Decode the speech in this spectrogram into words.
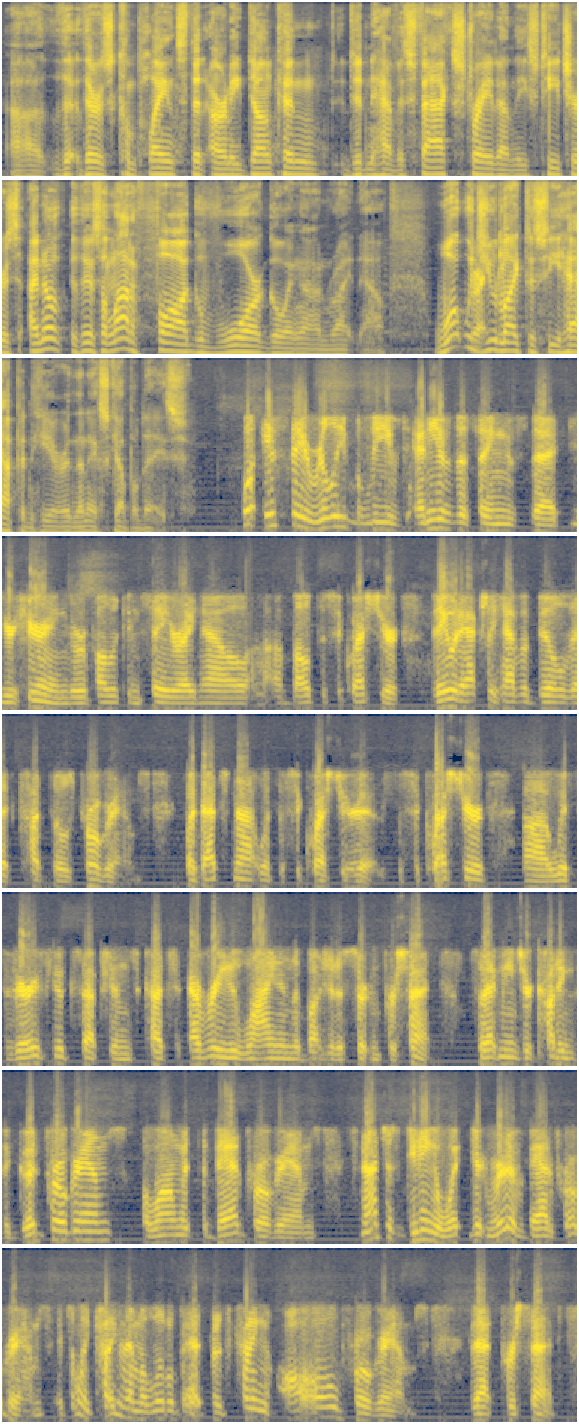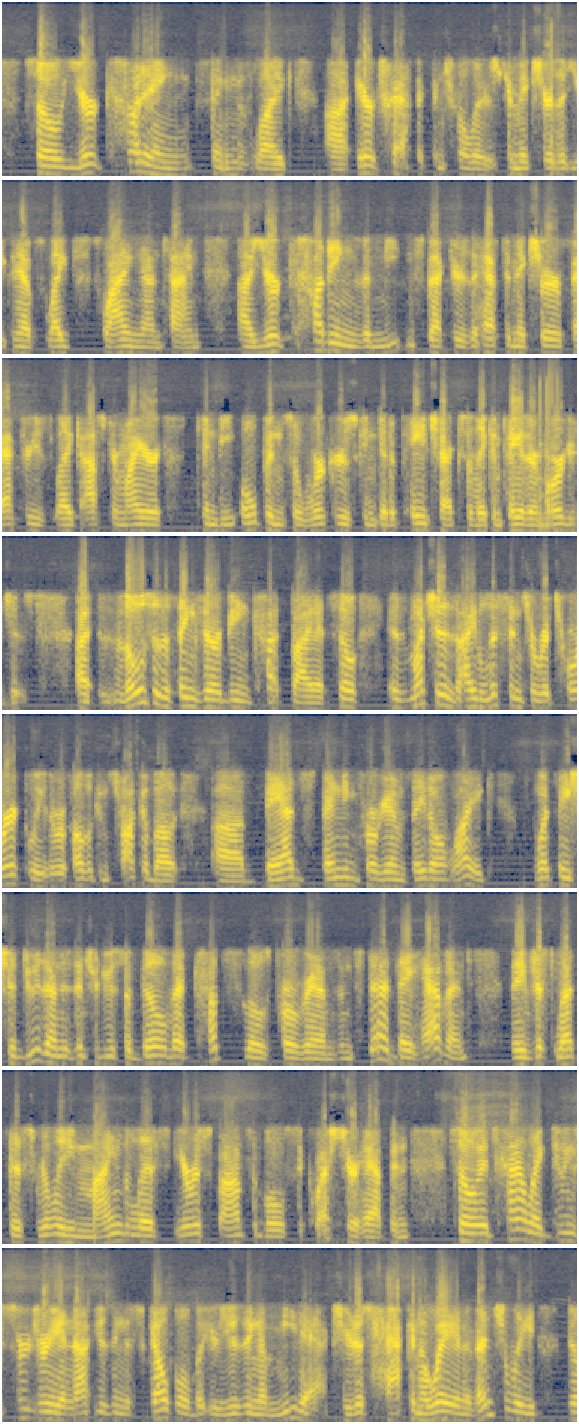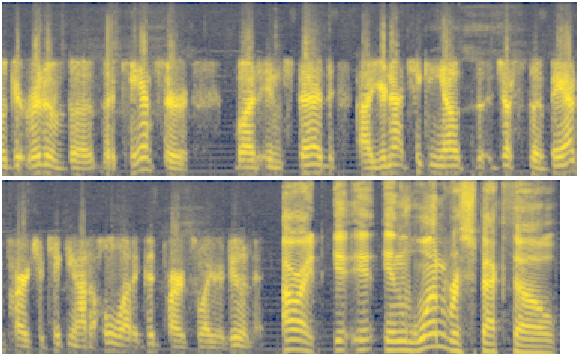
uh, th there's complaints that Arne Duncan didn't have his facts straight on these teachers. I know there's a lot of fog of war going on right now. What would you like to see happen here in the next couple days? Well, if they really believed any of the things that you're hearing the Republicans say right now about the sequester, they would actually have a bill that cut those programs. But that's not what the sequester is. The sequester, uh, with very few exceptions, cuts every line in the budget a certain percent. So that means you're cutting the good programs along with the bad programs. It's not just getting away, getting rid of bad programs. It's only cutting them a little bit, but it's cutting all programs that percent. So you're cutting things like uh, air traffic controllers to make sure that you can have flights flying on time. Uh, you're cutting the meat inspectors that have to make sure factories like Oscar Mayer can be open so workers can get a paycheck so they can pay their mortgages. Uh, those are the things that are being cut by it. So, as much as I listen to rhetorically the Republicans talk about uh, bad spending programs they don't like, what they should do then is introduce a bill that cuts those programs. Instead, they haven't. They've just let this really mindless, irresponsible sequester happen. So it's kind of like doing surgery and not using a scalpel, but you're using a meat axe. You're just hacking away, and eventually they'll get rid of the, the cancer. But instead, uh, you're not taking out the, just the bad parts. You're taking out a whole lot of good parts while you're doing it. All right. I- I- In one respect, though,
